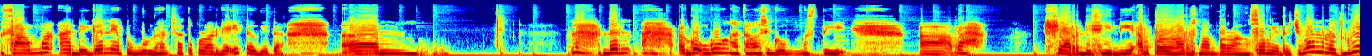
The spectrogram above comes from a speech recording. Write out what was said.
Sama adegan yang pembunuhan satu keluarga itu gitu. Um, nah dan ah gue gue nggak tahu sih gue mesti uh, apa share di sini atau harus nonton langsung gitu. Cuma menurut gue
